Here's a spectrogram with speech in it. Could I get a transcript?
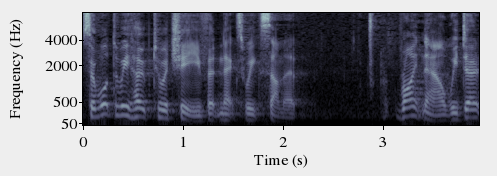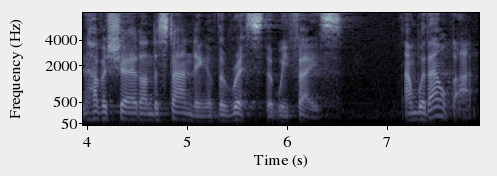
So, what do we hope to achieve at next week's summit? Right now, we don't have a shared understanding of the risks that we face. And without that,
